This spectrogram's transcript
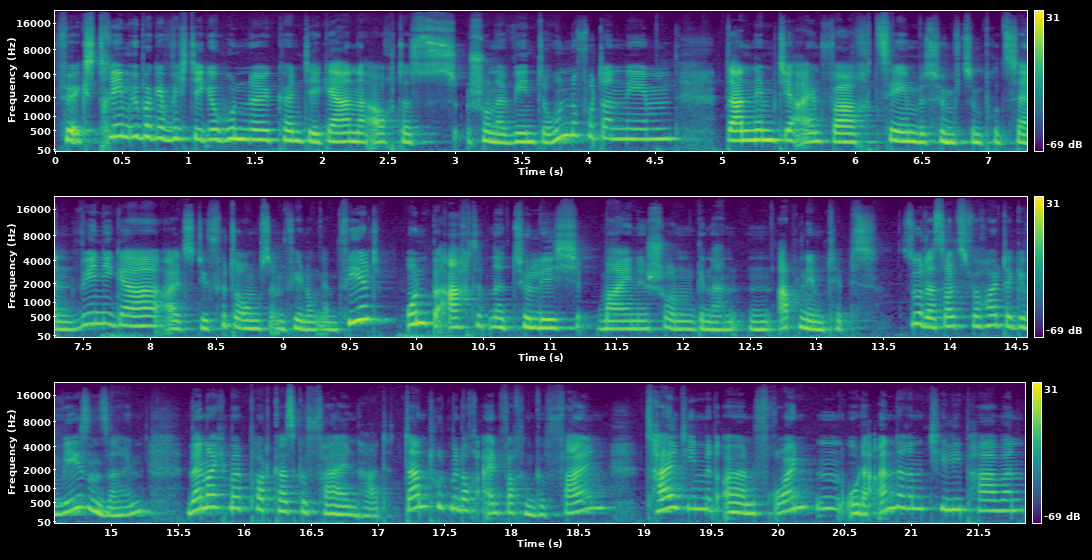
Für extrem übergewichtige Hunde könnt ihr gerne auch das schon erwähnte Hundefutter nehmen. Dann nehmt ihr einfach 10 bis 15 Prozent weniger, als die Fütterungsempfehlung empfiehlt. Und beachtet natürlich meine schon genannten Abnehmtipps. So, das soll es für heute gewesen sein. Wenn euch mein Podcast gefallen hat, dann tut mir doch einfach einen Gefallen, teilt ihn mit euren Freunden oder anderen Tierliebhabern,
